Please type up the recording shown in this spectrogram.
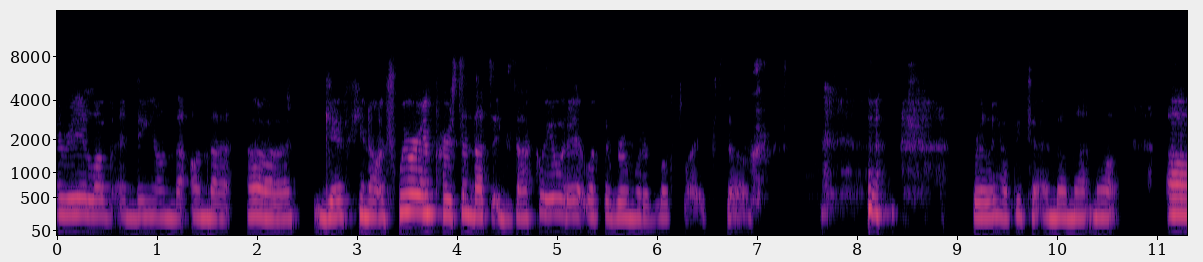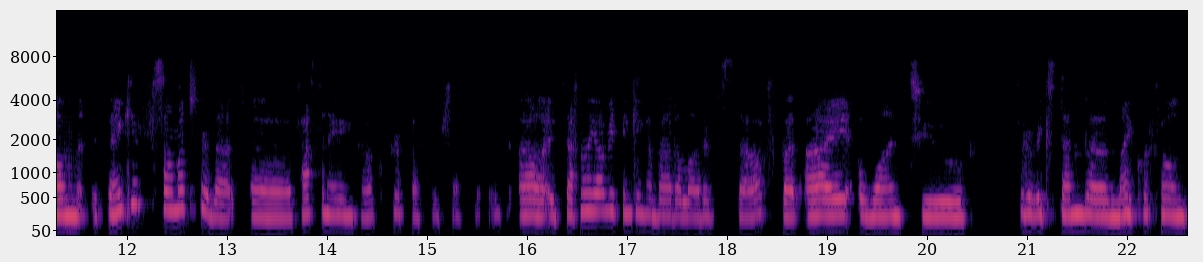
I really love ending on that on that uh gif. You know, if we were in person, that's exactly what it what the room would have looked like. So really happy to end on that note. Um, thank you so much for that uh, fascinating talk, Professor Sheppard. Uh, it's definitely got me thinking about a lot of stuff, but I want to sort of extend the microphone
